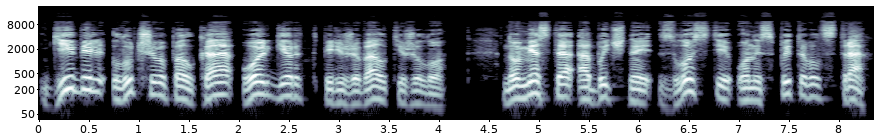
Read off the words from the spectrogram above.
Гибель лучшего полка Ольгерт переживал тяжело, но вместо обычной злости он испытывал страх,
